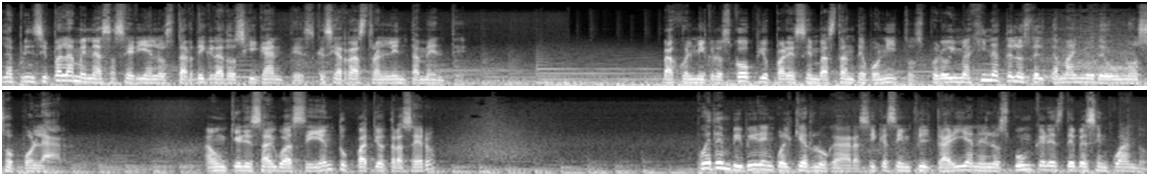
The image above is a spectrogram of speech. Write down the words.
La principal amenaza serían los tardígrados gigantes que se arrastran lentamente, Bajo el microscopio parecen bastante bonitos, pero imagínatelos del tamaño de un oso polar. ¿Aún quieres algo así en tu patio trasero? Pueden vivir en cualquier lugar, así que se infiltrarían en los búnkeres de vez en cuando.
